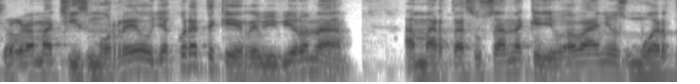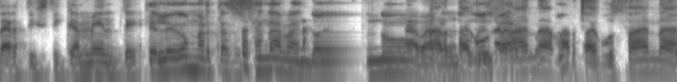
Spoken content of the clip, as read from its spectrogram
programa Chismorreo. Ya acuérdate que revivieron a, a Marta Susana, que llevaba años muerta artísticamente. Que luego Marta Susana abandonó. Abandonó Marta Gusana. Marta Gusana,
